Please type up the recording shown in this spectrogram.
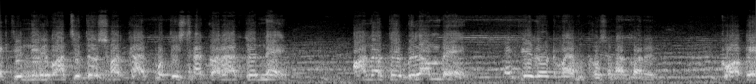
একটি নির্বাচিত সরকার প্রতিষ্ঠা করার জন্য অনত বিলম্বে একটি রোডম্যাপ ঘোষণা করেন। কবে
